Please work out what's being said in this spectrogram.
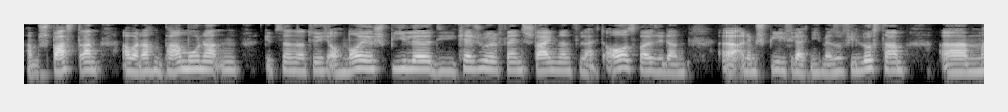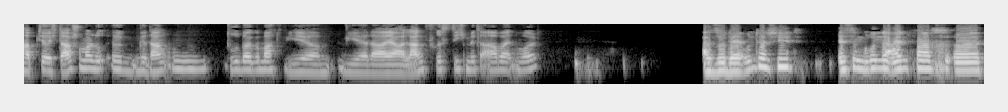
haben Spaß dran, aber nach ein paar Monaten gibt es dann natürlich auch neue Spiele, die Casual-Fans steigen dann vielleicht aus, weil sie dann äh, an dem Spiel vielleicht nicht mehr so viel Lust haben. Ähm, habt ihr euch da schon mal äh, Gedanken drüber gemacht, wie ihr, wie ihr da ja langfristig mitarbeiten wollt? Also der Unterschied ist im Grunde einfach, äh,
